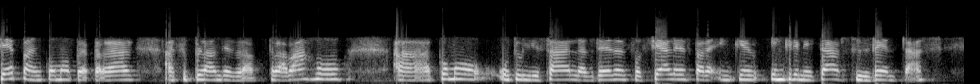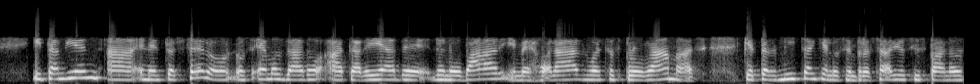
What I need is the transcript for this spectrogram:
sepan cómo preparar a su plan de trabajo, cómo utilizar las redes sociales para incrementar sus ventas y también ah, en el tercero nos hemos dado a tarea de renovar y mejorar nuestros programas que permitan que los empresarios hispanos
